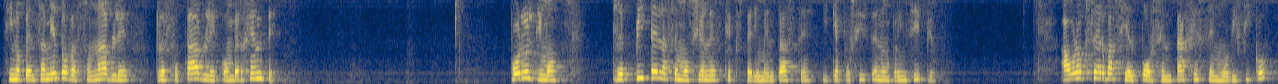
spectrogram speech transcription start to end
sino pensamiento razonable, refutable, convergente. Por último, repite las emociones que experimentaste y que pusiste en un principio. Ahora observa si el porcentaje se modificó.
